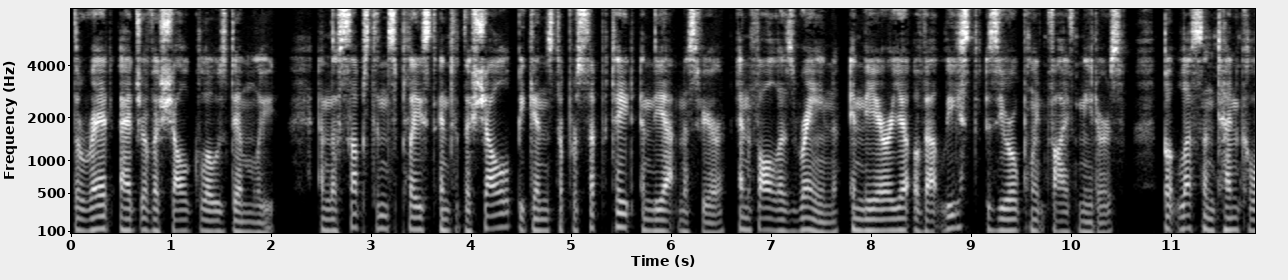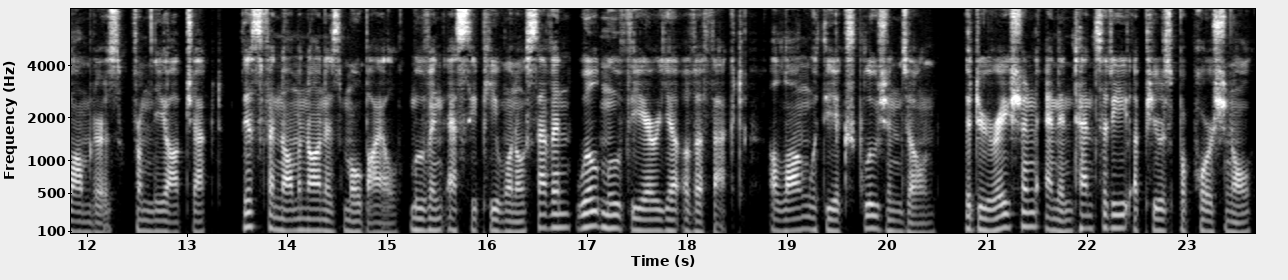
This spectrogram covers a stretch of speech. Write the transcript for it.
the red edge of a shell glows dimly, and the substance placed into the shell begins to precipitate in the atmosphere and fall as rain in the area of at least 0.5 meters, but less than 10 kilometers from the object. This phenomenon is mobile. Moving SCP-107 will move the area of effect, along with the exclusion zone, the duration and intensity appears proportional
